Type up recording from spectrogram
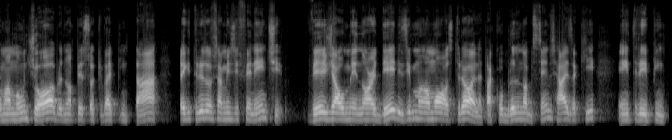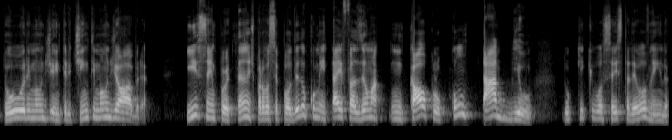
uma mão de obra de uma pessoa que vai pintar. Pegue três orçamentos diferentes, veja o menor deles e mostre, olha, está cobrando 900 reais aqui entre pintura e mão de, entre tinta e mão de obra. Isso é importante para você poder documentar e fazer uma, um cálculo contábil do que, que você está devolvendo.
